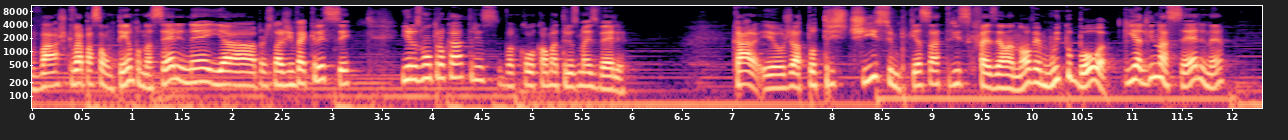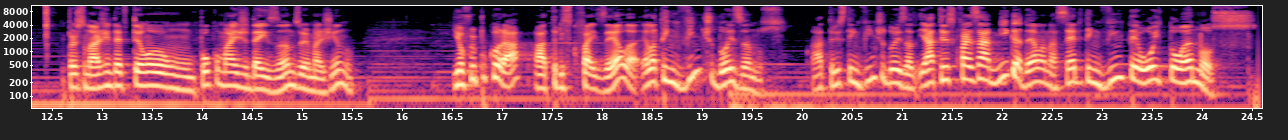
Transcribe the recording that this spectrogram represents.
Vai, acho que vai passar um tempo na série, né? E a personagem vai crescer. E eles vão trocar a atriz, vai colocar uma atriz mais velha. Cara, eu já tô tristíssimo porque essa atriz que faz ela nova é muito boa. E ali na série, né? O personagem deve ter um pouco mais de 10 anos, eu imagino. E eu fui procurar a atriz que faz ela, ela tem 22 anos. A atriz tem 22 anos. E a atriz que faz a amiga dela na série tem 28 anos.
